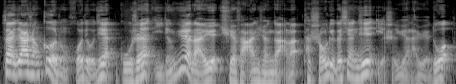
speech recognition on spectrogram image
再加上各种活久见，股神已经越来越缺乏安全感了。他手里的现金也是越来越多。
